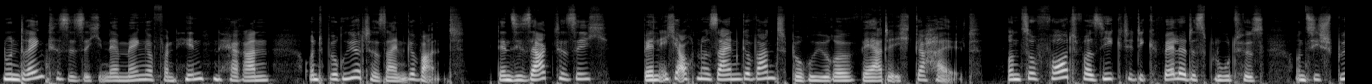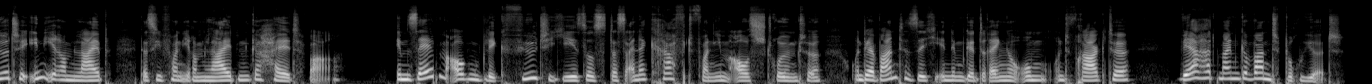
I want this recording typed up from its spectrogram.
Nun drängte sie sich in der Menge von hinten heran und berührte sein Gewand. Denn sie sagte sich, wenn ich auch nur sein Gewand berühre, werde ich geheilt und sofort versiegte die Quelle des Blutes, und sie spürte in ihrem Leib, dass sie von ihrem Leiden geheilt war. Im selben Augenblick fühlte Jesus, dass eine Kraft von ihm ausströmte, und er wandte sich in dem Gedränge um und fragte, Wer hat mein Gewand berührt?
